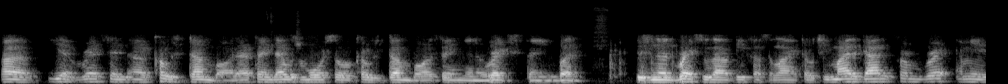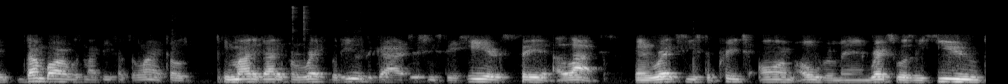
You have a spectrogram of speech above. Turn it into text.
Uh, yeah, Rex and uh, Coach Dunbar. I think that was more so a Coach Dunbar thing than a Rex thing. But you know, Rex was our defensive line coach. He might have got it from Rex. I mean, Dunbar was my defensive line coach. He might have got it from Rex, but he was the guy I just used to hear say it a lot. And Rex used to preach arm over, man. Rex was a huge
